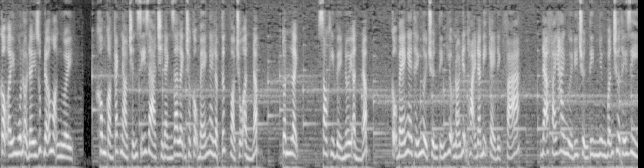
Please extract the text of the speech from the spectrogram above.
cậu ấy muốn ở đây giúp đỡ mọi người. Không còn cách nào chiến sĩ già chỉ đành ra lệnh cho cậu bé ngay lập tức vào chỗ ẩn nấp. Tuân lệnh. Sau khi về nơi ẩn nấp, cậu bé nghe thấy người truyền tín hiệu nói điện thoại đã bị kẻ địch phá. Đã phái hai người đi truyền tin nhưng vẫn chưa thấy gì.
